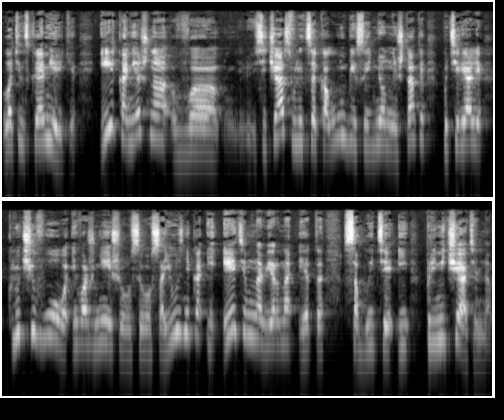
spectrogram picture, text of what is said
Латинской Америки. И, конечно, в, сейчас в лице Колумбии Соединенные Штаты потеряли ключевого и важнейшего своего союзника, и этим, наверное, это событие и примечательно.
